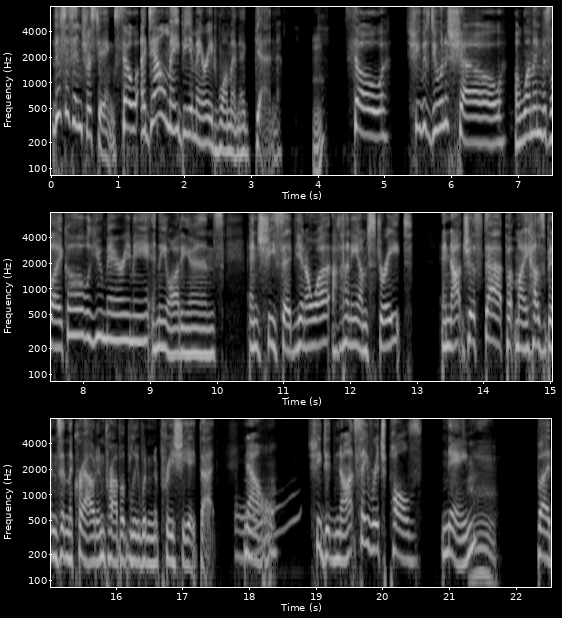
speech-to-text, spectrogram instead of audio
this is interesting. So Adele may be a married woman again. So she was doing a show. A woman was like, Oh, will you marry me in the audience? And she said, You know what, honey, I'm straight. And not just that, but my husband's in the crowd and probably wouldn't appreciate that. Now, she did not say Rich Paul's name, but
